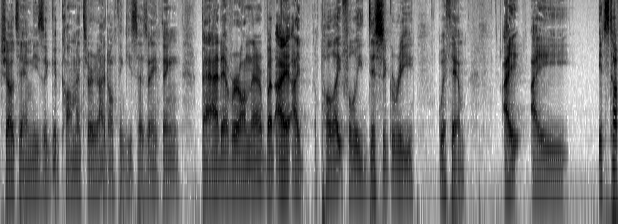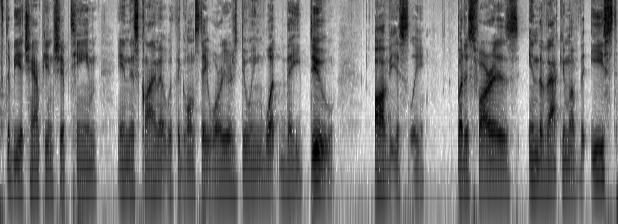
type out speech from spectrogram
shout out to him. He's a good commenter. I don't think he says anything bad ever on there, but I, I politely disagree with him. I I it's tough to be a championship team in this climate with the Golden State Warriors doing what they do, obviously. But as far as in the vacuum of the East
